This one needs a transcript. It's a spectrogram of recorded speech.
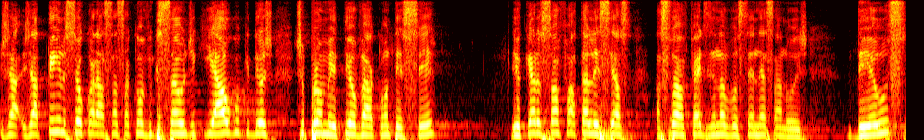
já, já tem no seu coração essa convicção de que algo que Deus te prometeu vai acontecer. Eu quero só fortalecer a, a sua fé dizendo a você nessa noite, Deus,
